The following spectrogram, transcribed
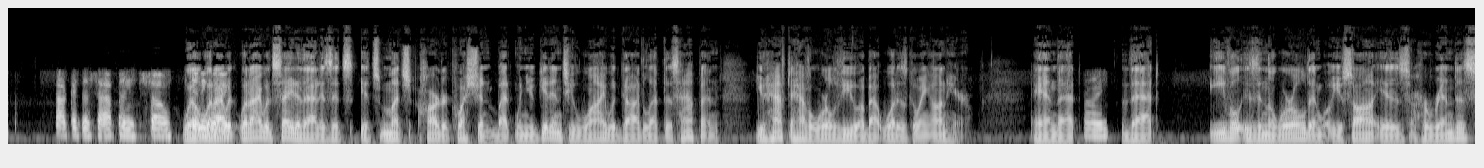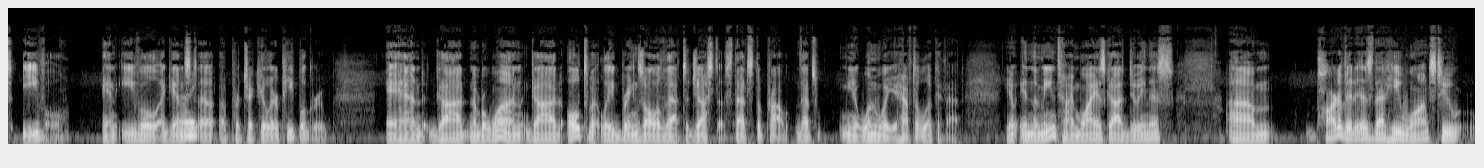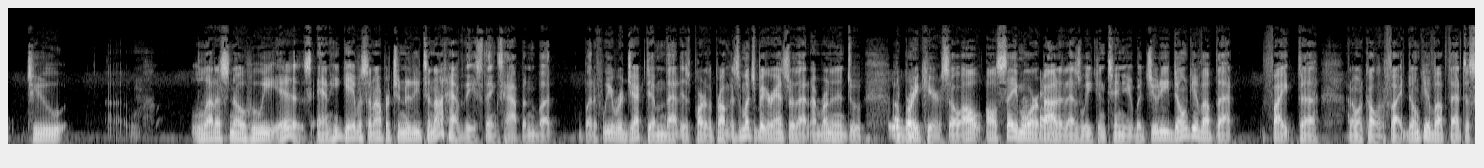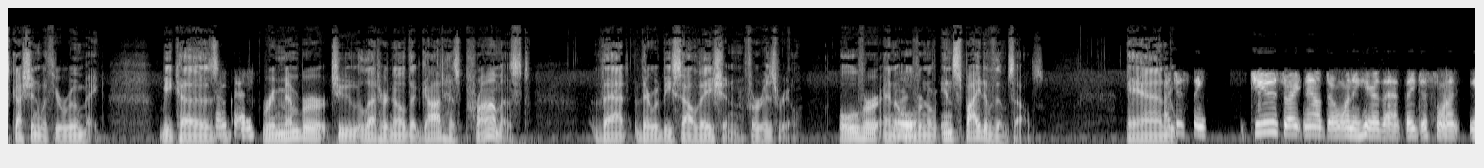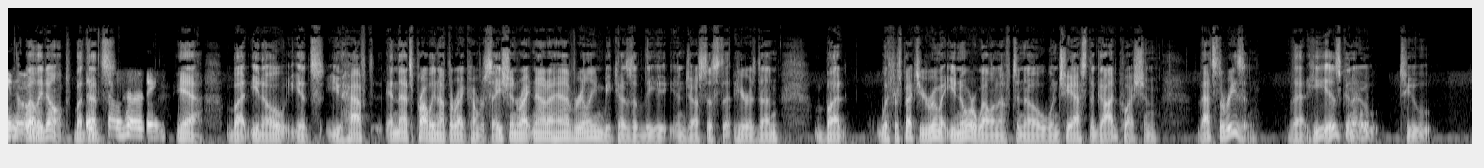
"How could this happen?" So, Well, what I would what I would say to that is it's it's much harder question. But when you get into why would God let this happen, you have to have a worldview about what is going on here, and that Right. that evil is in the world, and what you saw is horrendous evil, and evil against Right. a, a particular people group. And God, number one, God ultimately brings all of that to justice. That's the problem. That's you know one way you have to look at that. You know, in the meantime, why is God doing this? Um, part of it is that He wants to to uh, let us know who He is, and He gave us an opportunity to not have these things happen. But but if we reject Him, that is part of the problem. It's a much bigger answer to that, and I'm running into a break here, so I'll I'll say more about it as we continue. But Judy, don't give up that fight. Uh, I don't want to call it a fight. Don't give up that discussion with your roommate because Okay. remember to let her know that God has promised that there would be salvation for Israel over and over and over in spite of themselves. And I just think Jews right now don't want to hear that. They just want, you know, well, they don't, but that's so hurting. Yeah, but you know, it's you have, to, and that's probably not the right conversation right now to have, really, because of the injustice that here is done. But with respect to your roommate, you know her well enough to know when she asked the God question, that's the reason that He is going to to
